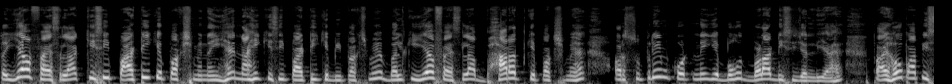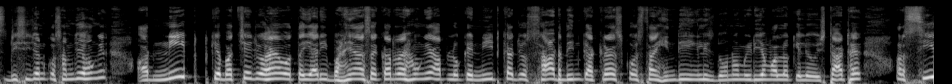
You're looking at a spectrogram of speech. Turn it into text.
तो यह फैसला किसी पार्टी के पक्ष में नहीं है, ना ही किसी पार्टी के विपक्ष में, बल्कि यह फैसला भारत के पक्ष में है, और सुप्रीम कोर्ट ने यह बहुत बड़ा डिसीज़न लिया है। तो आई होप आप इस डिसीज़न को समझे होंगे, और नीट के बच्चे जो हैं वो तैयारी बढ़िया से कर रहे होंगे। आप लोग के नीट का जो साठ दिन का क्रैश कोर्स था, हिंदी, इंग्लिश दोनों मीडियम वालों के लिए स्टार्ट है। और सी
